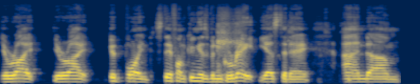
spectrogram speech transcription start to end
you're right. You're right. Good point. Stefan Kung has been great yesterday, and um,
